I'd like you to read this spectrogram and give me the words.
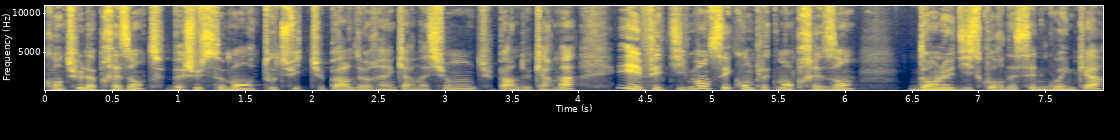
quand tu la présentes, bah justement, tout de suite, tu parles de réincarnation, tu parles de karma. Et effectivement, c'est complètement présent dans le discours d'Asen Gwenka.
